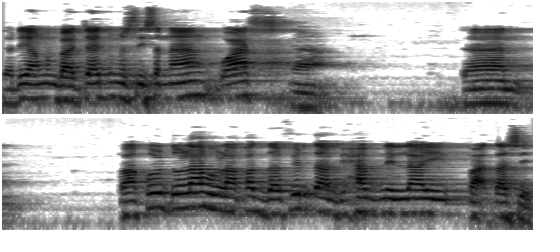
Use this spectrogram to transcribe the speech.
Jadi yang membaca itu mesti senang, puas, ya. Dan Fakultu lahu laqad dhafirta bihablillahi fa'tasib.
